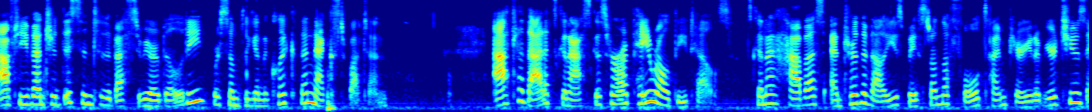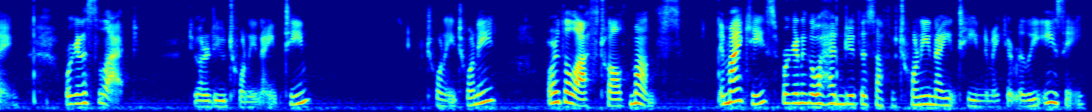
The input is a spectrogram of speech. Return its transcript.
After you've entered this into the best of your ability, we're simply going to click the Next button. After that, it's going to ask us for our payroll details. It's going to have us enter the values based on the full time period of your choosing. We're going to select do you want to do 2019, 2020, or the last 12 months? In my case, we're going to go ahead and do this off of 2019 to make it really easy.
